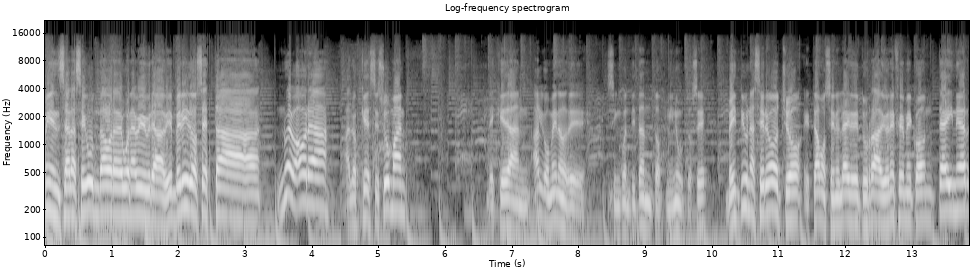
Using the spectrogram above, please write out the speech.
Comienza la segunda hora de Buena Vibra. Bienvenidos a esta nueva hora. A los que se suman, les quedan algo menos de cincuenta y tantos minutos. ¿eh? 21.08, estamos en el aire de tu radio, en FM Container,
